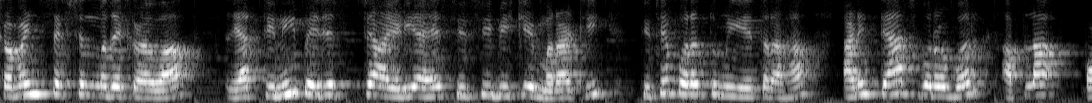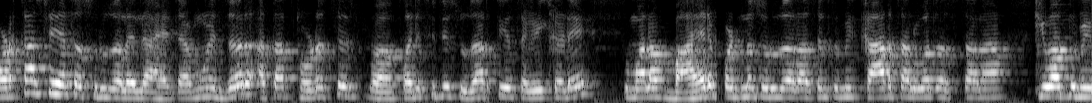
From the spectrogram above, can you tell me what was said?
कमेंट सेक्शनमध्ये कळवा. या तिन्ही पेजेसच्या आयडी आहे सीसीबी के मराठी. तिथे परत तुम्ही येत राहा. आणि त्याचबरोबर आपला पॉडकास्ट आता सुरू झालेला आहे. त्यामुळे जर आता थोडस परिस्थिती सुधारते सगळीकडे तुम्हाला बाहेर पडणं सुरू झालं असेल तुम्ही कार चालवत असताना किंवा तुम्ही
